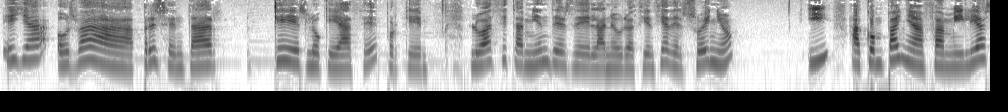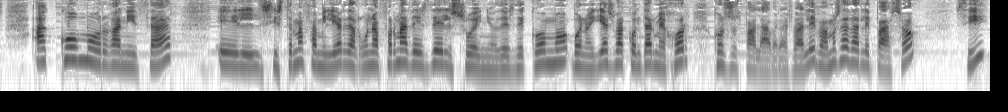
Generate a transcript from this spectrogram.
Ella os va a presentar qué es lo que hace, porque lo hace también desde la neurociencia del sueño y acompaña a familias a cómo organizar el sistema familiar de alguna forma desde el sueño, desde cómo, bueno, ella os va a contar mejor con sus palabras, ¿vale? Vamos a darle paso, ¿sí?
